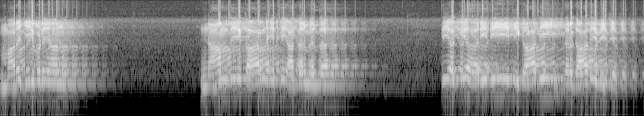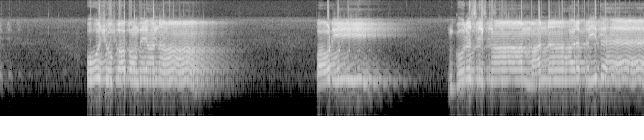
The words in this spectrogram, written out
ਮਰ ਜੀਵੜਿਆਂ ਨੂੰ ਨਾਮ ਦੇ ਕਾਰਨ ਇੱਥੇ ਆਦਰ ਮਿਲਦਾ ਹੈ। ਤੇ ਅੱਗੇ ਹਰੀ ਦੀ ਨਿਗਾਹ ਦੀ ਦਰਗਾਹ ਦੇ ਵਿੱਚ ਉਹ ਸ਼ੋਭਾ ਪਾਉਂਦੇ ਹਨ। ਪੌੜੀ ਗੁਰ ਸਿੱਖਾਂ ਮਨ ਹਰ ਪ੍ਰੀਤ ਹੈ।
